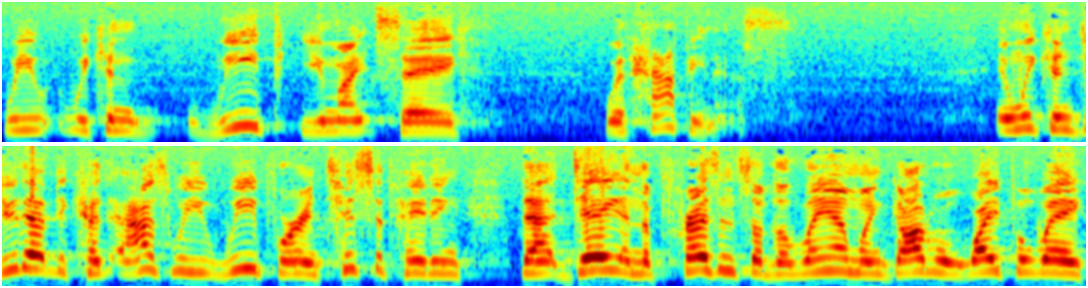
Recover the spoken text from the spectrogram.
We, we can weep, you might say, with happiness. And we can do that because as we weep, we're anticipating that day in the presence of the Lamb when God will wipe away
